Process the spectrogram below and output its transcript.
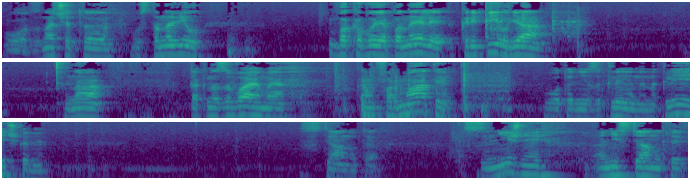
Вот, значит, э, установил боковые панели. Крепил я на так называемые конформаты. Вот они заклеены наклеечками. Стянуты. С нижней они стянуты.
